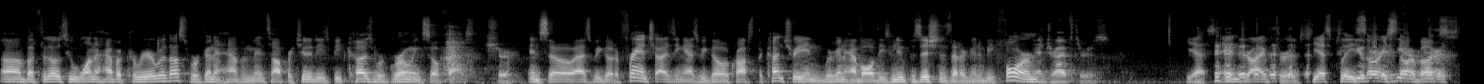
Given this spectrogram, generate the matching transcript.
Uh, but for those who want to have a career with us, we're going to have immense opportunities because we're growing so fast. Sure. And so, as we go to franchising, as we go across the country, and we're going to have all these new positions that are going to be formed. And drive-throughs. yes, and drive-throughs. Yes, please. Sorry, Starbucks.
